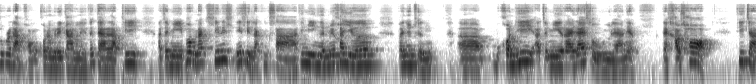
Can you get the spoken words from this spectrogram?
ทุกๆ ระดับของคนอเมริกันเลย ตั้งแต่ระดับที่อาจจะมีพวกนักนิสิตนักศึกษาที่มีเงินไม่ค่อยเยอะไปจนถึงบุคคลที่อาจจะมีรายได้สูงอยู่แล้วเนี่ยแต่เขาชอบที่จะ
